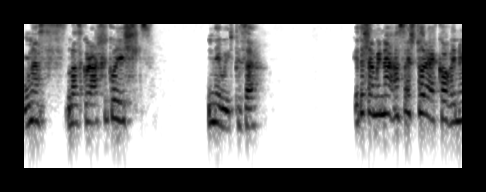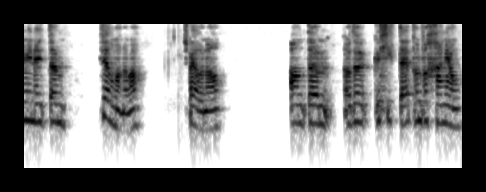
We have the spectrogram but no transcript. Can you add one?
nath, nath gwrach y gwyllt newid pethau. Gyda lle mi na, ath Esbydre gofyn i mi wneud um, ffilm ono fo, spel yn ôl. Ond um, oedd y gyllideb yn fychan iawn.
